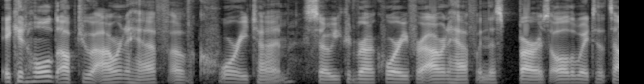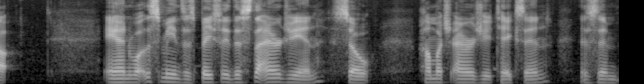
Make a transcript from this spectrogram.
it can hold up to an hour and a half of quarry time. So you could run a quarry for an hour and a half when this bar is all the way to the top. And what this means is basically this is the energy in. So how much energy it takes in. This is in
